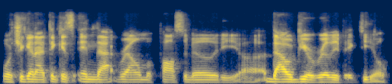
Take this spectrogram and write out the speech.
which again I think is in that realm of possibility, uh, that would be a really big deal.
